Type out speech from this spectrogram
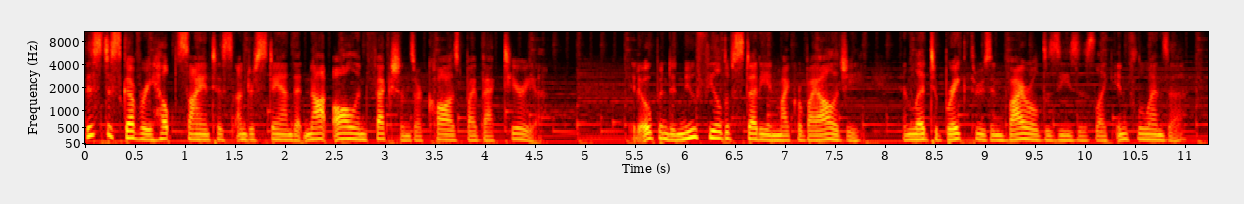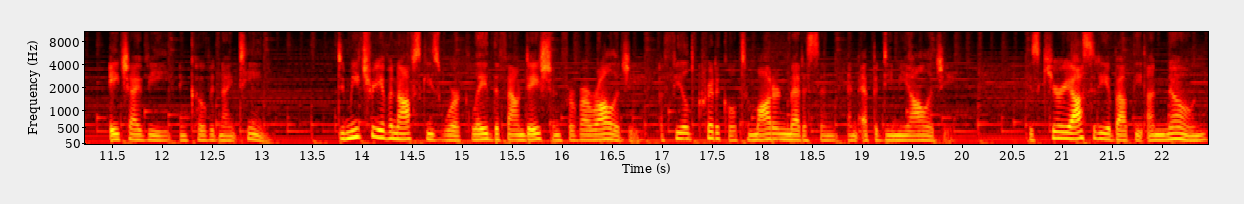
This discovery helped scientists understand that not all infections are caused by bacteria. It opened a new field of study in microbiology and led to breakthroughs in viral diseases like influenza, HIV and COVID 19. Dmitry Ivanovsky's work laid the foundation for virology, a field critical to modern medicine and epidemiology. His curiosity about the unknown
